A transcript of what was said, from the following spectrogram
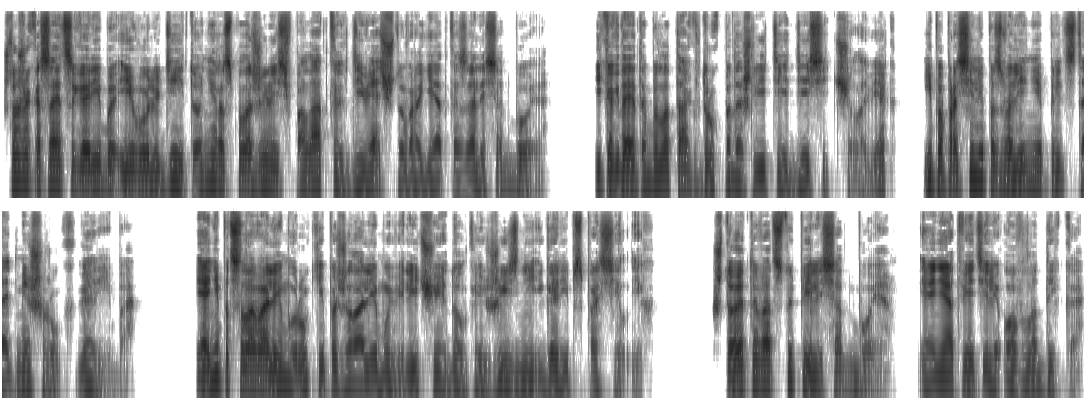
Что же касается Гариба и его людей, то они расположились в палатках, девять, что враги отказались от боя. И когда это было так, вдруг подошли те десять человек и попросили позволения предстать меж рук Гариба. И они поцеловали ему руки, пожелали ему величия и долгой жизни, и Гариб спросил их, «Что это вы отступились от боя?» И они ответили, «О, владыка,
